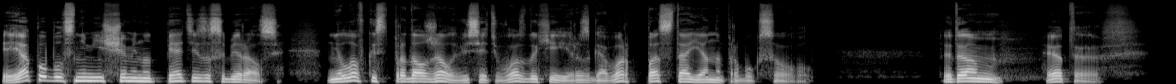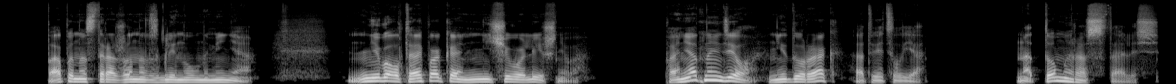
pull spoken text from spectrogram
Я побыл с ним еще минут пять и засобирался. Неловкость продолжала висеть в воздухе, и разговор постоянно пробуксовывал. «Ты там... это...» Папа настороженно взглянул на меня. «Не болтай пока ничего лишнего». «Понятное дело, не дурак», — ответил я. На то мы расстались.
